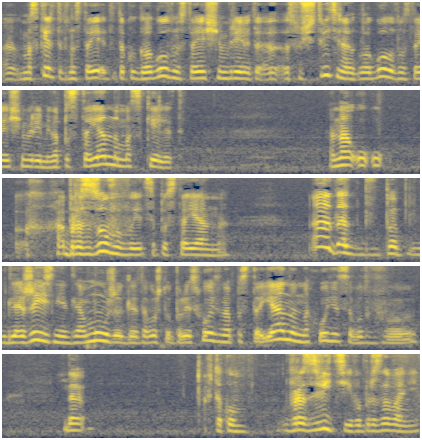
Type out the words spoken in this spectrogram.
э, маскелет в настоя... это такой глагол в настоящем времени, это осуществительное от глагола в настоящем времени. Она постоянно маскелет. Она у, у, образовывается постоянно. А, для жизни, для мужа, для того, что происходит, она постоянно находится вот в, да, в таком, в развитии, в образовании.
